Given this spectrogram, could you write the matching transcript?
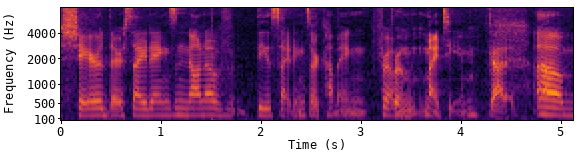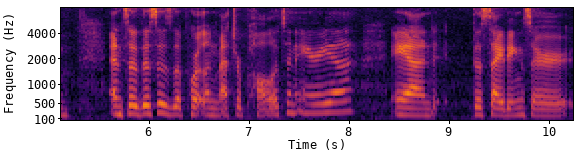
shared their sightings. None of these sightings are coming from, From- my team. Got it. Um, and so this is the Portland metropolitan area, and the sightings are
